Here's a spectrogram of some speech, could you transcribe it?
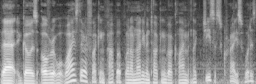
that goes over. Why is there a fucking pop up when I'm not even talking about climate? Like, Jesus Christ, what is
